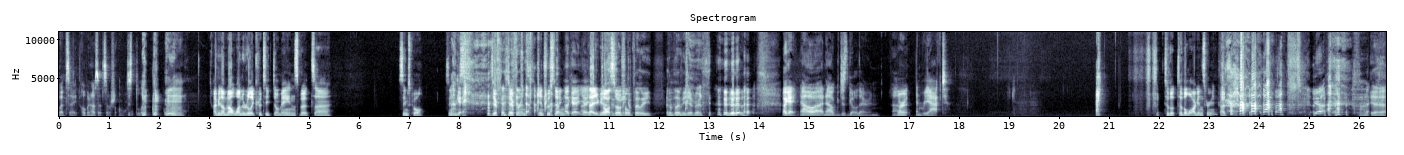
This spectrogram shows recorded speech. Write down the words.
website openhouse.social? Just like, I mean, I'm not one to really critique domains, but uh, seems cool. Seems Okay. diff- different, interesting. okay, yeah. I thought you yeah. were Dot going to say something social. completely, completely different. Okay, now uh, now just go there and uh, All right. and react. To the to the login screen. I- Yeah. yeah.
